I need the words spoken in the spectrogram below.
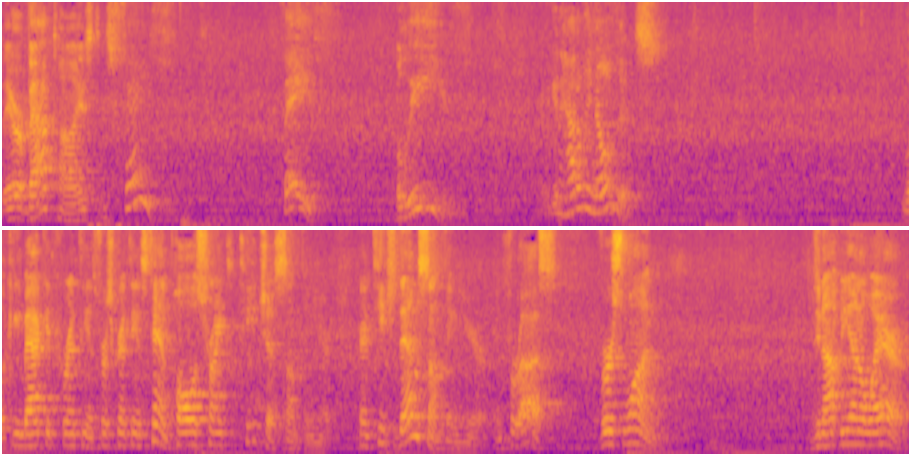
they are baptized is faith. Faith. Believe. Again, how do we know this? Looking back at Corinthians, 1 Corinthians 10, Paul is trying to teach us something here. He's going to teach them something here. And for us, verse 1 do not be unaware.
